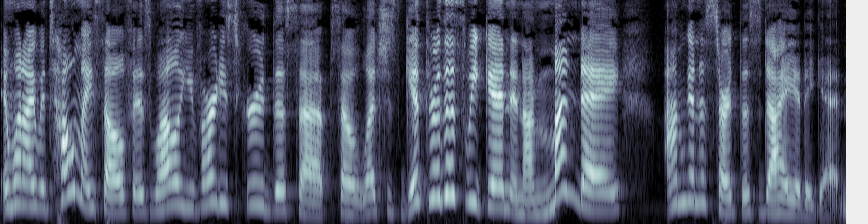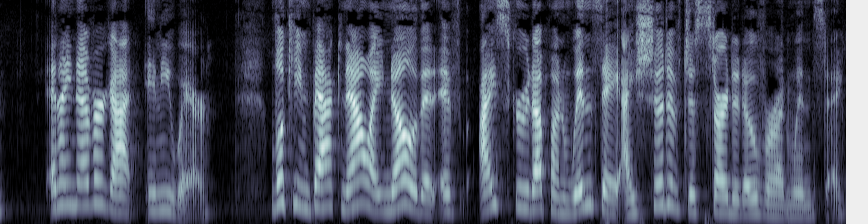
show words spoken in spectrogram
And what I would tell myself is, well, you've already screwed this up. So let's just get through this weekend. And on Monday, I'm going to start this diet again. And I never got anywhere. Looking back now, I know that if I screwed up on Wednesday, I should have just started over on Wednesday.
